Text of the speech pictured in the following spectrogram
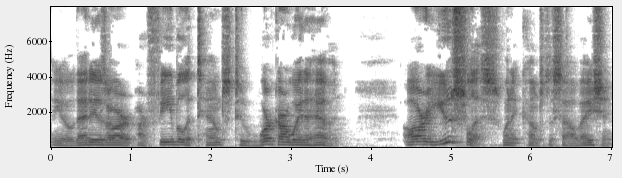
you know, that is our, our feeble attempts to work our way to heaven, are useless when it comes to salvation.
